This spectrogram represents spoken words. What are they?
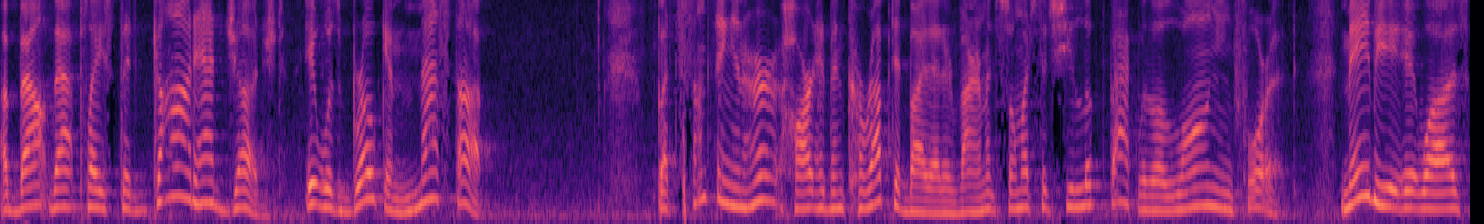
about that place that God had judged. It was broken, messed up. But something in her heart had been corrupted by that environment so much that she looked back with a longing for it. Maybe it was,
